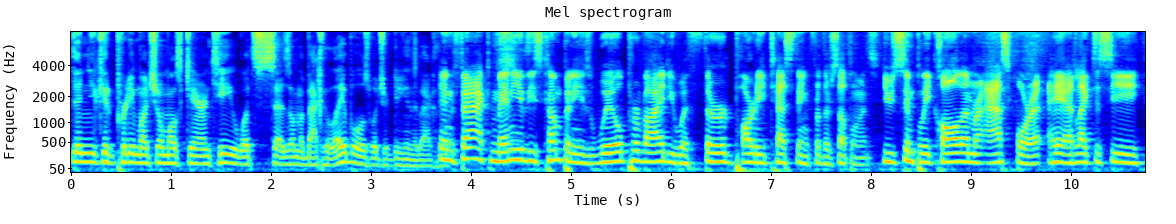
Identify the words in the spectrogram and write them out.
Then you could pretty much almost guarantee what says on the back of the label is what you're getting in the back of the In label. fact, many of these companies will provide you with third party testing for their supplements. You simply call them or ask for it. Hey, I'd like to see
